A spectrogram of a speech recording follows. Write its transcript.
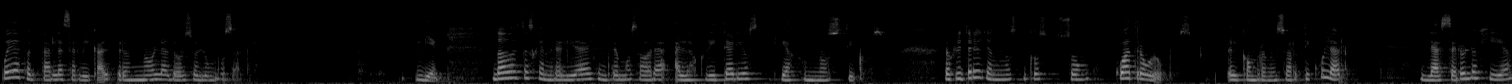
Puede afectar la cervical, pero no la dorso-lumbosacra. Bien, dado estas generalidades, entremos ahora a los criterios diagnósticos. Los criterios diagnósticos son cuatro grupos. El compromiso articular, la serología,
